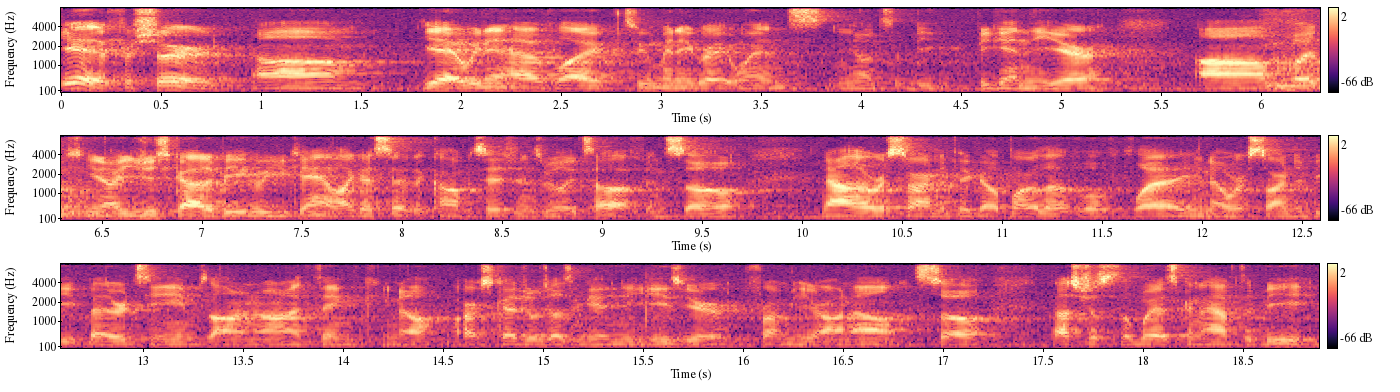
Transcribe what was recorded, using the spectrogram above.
Yeah, for sure. Um, yeah, we didn't have like too many great wins, you know, to be, begin the year. Um, but you know, you just got to be who you can. Like I said, the competition is really tough, and so now that we're starting to pick up our level of play, you know, we're starting to beat better teams on and on. I think you know our schedule doesn't get any easier from here on out. So that's just the way it's going to have to be.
